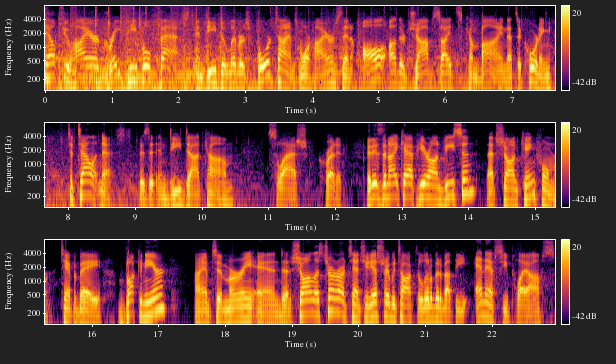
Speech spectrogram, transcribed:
Indeed helps you hire great people fast. Indeed delivers four times more hires than all other job sites combined. That's according to Talent Nest. Visit Indeed.com slash credit. It is the nightcap here on VSiN. That's Sean King, former Tampa Bay Buccaneer. I am Tim Murray. And uh, Sean, let's turn our attention. Yesterday we talked a little bit about the NFC playoffs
